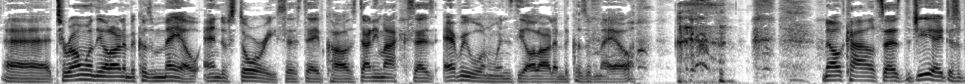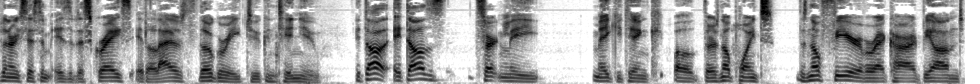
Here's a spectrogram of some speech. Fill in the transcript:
Uh, Tyrone won the All Ireland because of Mayo. End of story, says Dave Cause. Danny Mack says everyone wins the All Ireland because of Mayo. Noel Kyle says the GAA disciplinary system is a disgrace. It allows thuggery to continue. It does. It does certainly make you think. Well, there's no point. There's no fear of a red card beyond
